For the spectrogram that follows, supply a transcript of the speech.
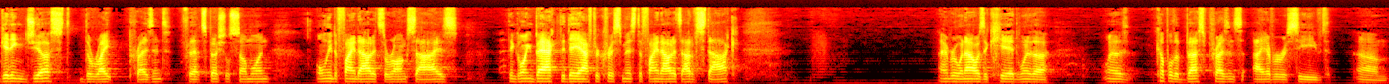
getting just the right present for that special someone, only to find out it's the wrong size. Then going back the day after Christmas to find out it's out of stock. I remember when I was a kid, one of the one of the couple of the best presents I ever received. Um,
